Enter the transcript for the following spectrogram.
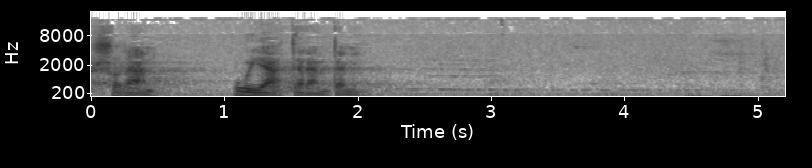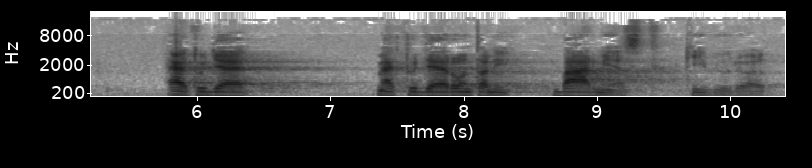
során újjá teremteni. El tudja meg tudja rontani bármi ezt kívülről.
